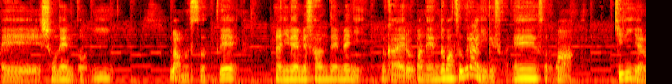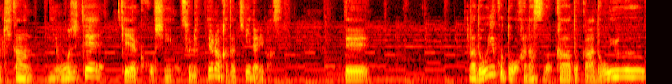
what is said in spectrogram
えー、初年度に、まあ、結んで、2年目、3年目に迎える、まあ、年度末ぐらいにですかね、そのまあ、期限やる期間に応じて契約更新をするっていうような形になります。で、まあ、どういうことを話すのかとか、どういう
